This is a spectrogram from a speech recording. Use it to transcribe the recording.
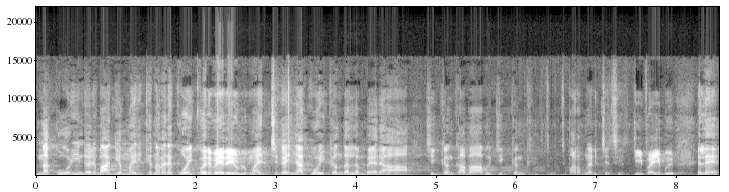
എന്നാ കോഴിന്റെ ഒരു ഭാഗ്യം മരിക്കുന്നവരെ കോഴിക്ക് ഒരു പേരേ ഉള്ളൂ. മരിച്ചു കഴിഞ്ഞാൽ കോഴിക്ക് എന്തെല്ലാം പേരാ? ചിക്കൻ കബാബ് ചിക്കൻ പറന്നടിച്ച് സിക്സ്റ്റി ഫൈവ് അല്ലേ?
